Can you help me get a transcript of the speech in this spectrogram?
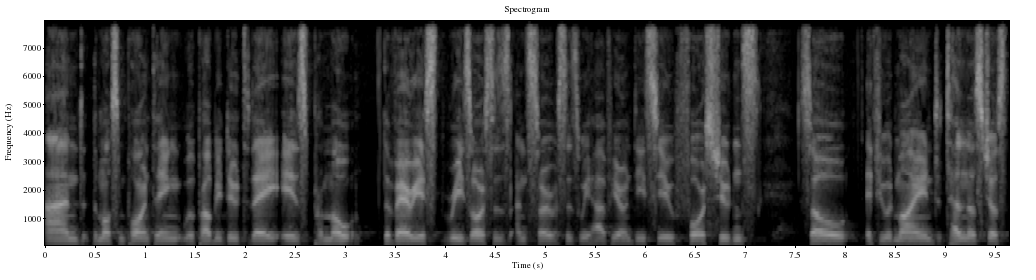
And the most important thing we'll probably do today is promote the various resources and services we have here on DCU for students. So if you would mind telling us just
